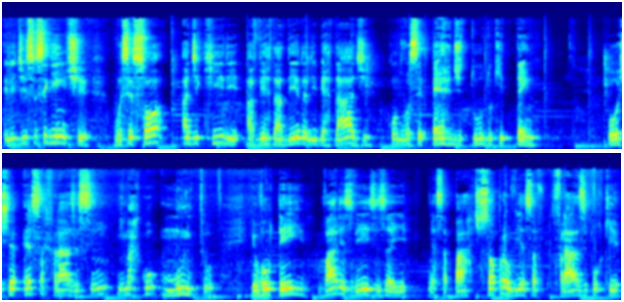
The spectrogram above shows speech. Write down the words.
ele disse o seguinte: você só adquire a verdadeira liberdade quando você perde tudo que tem. Poxa, essa frase assim me marcou muito. Eu voltei várias vezes aí nessa parte só para ouvir essa frase porque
